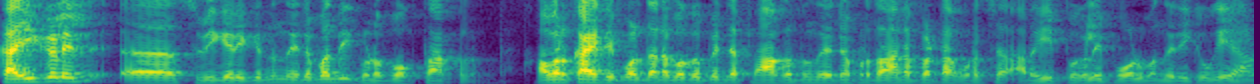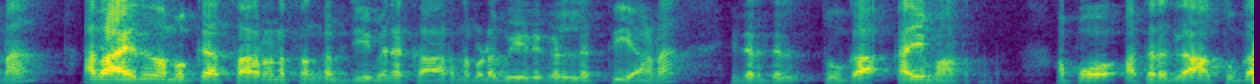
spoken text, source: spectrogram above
കൈകളിൽ സ്വീകരിക്കുന്ന നിരവധി ഗുണഭോക്താക്കളുണ്ട്. അവർക്കായിട്ട് ഇപ്പോൾ ധനവകുപ്പിന്റെ ഭാഗത്തു നിന്ന് ഏറ്റവും പ്രധാനപ്പെട്ട കുറച്ച് അറിയിപ്പുകൾ ഇപ്പോൾ വന്നിരിക്കുകയാണ്. അതായത് നമുക്ക് സഹകരണ സംഘം ജീവനക്കാർ നമ്മുടെ വീടുകളിലെത്തിയാണ് ഇത്തരത്തിൽ തുക കൈമാറുന്നത്. അപ്പോൾ അത്തരത്തിൽ ആ തുക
